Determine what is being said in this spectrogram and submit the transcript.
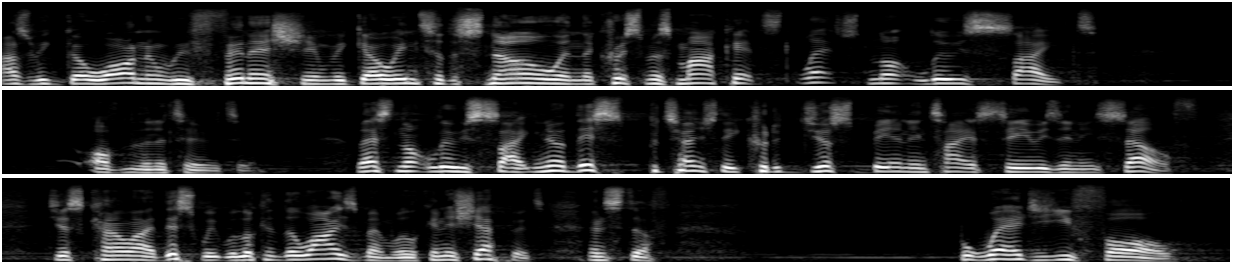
as we go on and we finish and we go into the snow and the Christmas markets, let's not lose sight of the nativity. Let's not lose sight. You know, this potentially could just been an entire series in itself. Just kind of like this week, we're looking at the wise men, we're looking at shepherds and stuff. But where do you fall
